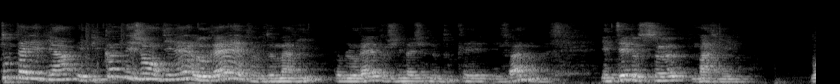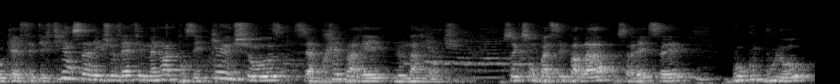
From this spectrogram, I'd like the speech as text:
Tout allait bien. Et puis, comme des gens ordinaires, le rêve de Marie, comme le rêve, j'imagine, de toutes les, femmes, était de se marier. Donc, elle s'était fiancée avec Joseph et maintenant, elle pensait qu'à une chose, c'est à préparer le mariage. Pour ceux qui sont passés par là, vous savez que c'est beaucoup de boulot,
